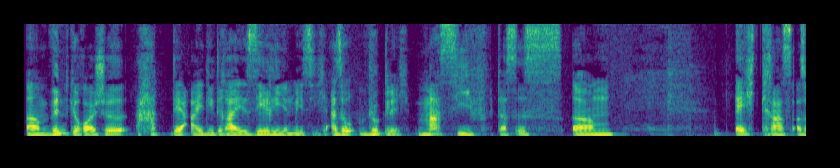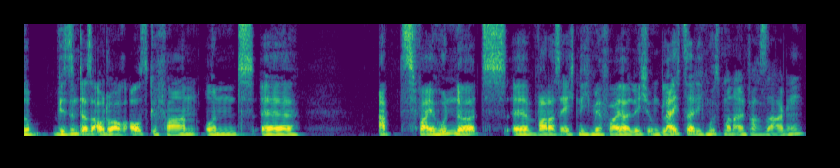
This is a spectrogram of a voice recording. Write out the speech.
ähm, Windgeräusche hat der ID3 serienmäßig. Also wirklich massiv. Das ist ähm, echt krass. Also wir sind das Auto auch ausgefahren und äh, ab 200 äh, war das echt nicht mehr feierlich. Und gleichzeitig muss man einfach sagen,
